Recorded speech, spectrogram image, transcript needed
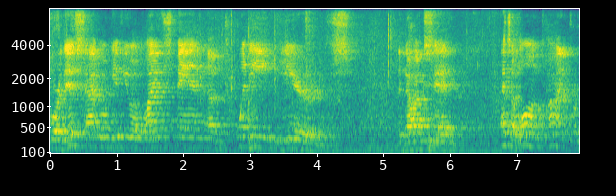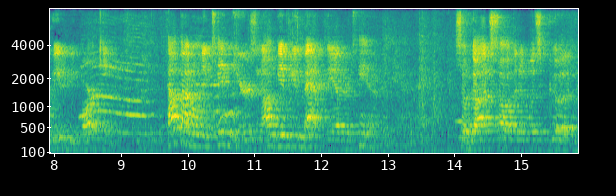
For this I will give you a lifespan of 20 years. The dog said, that's a long time for me to be barking. How about only 10 years and I'll give you back the other 10? So God saw that it was good.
